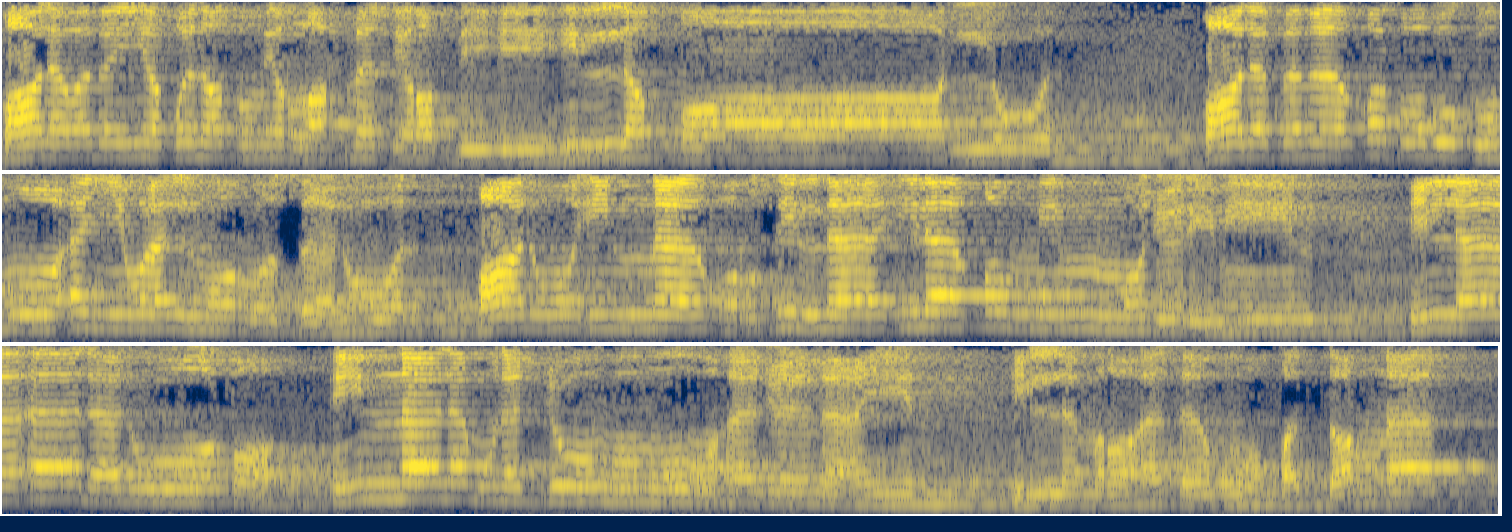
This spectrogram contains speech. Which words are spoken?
قال ومن يقنط من رحمة ربه إلا الضالون. قال فما خطبكم أيها المرسلون؟ قالوا إنا أرسلنا إلى قوم مجرمين إلا آل لوط. إنا لمنجوهم أجمعين. إلا امرأته قدرنا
